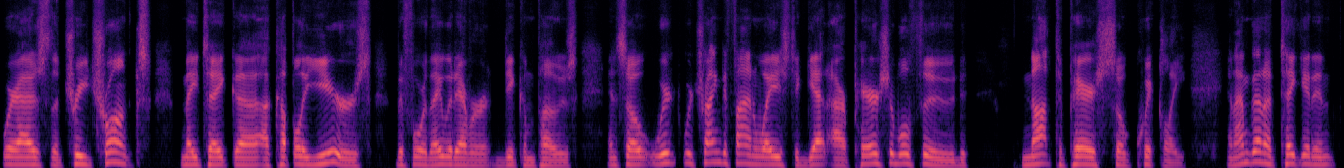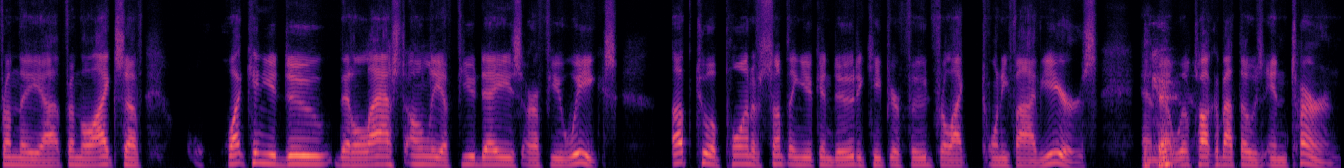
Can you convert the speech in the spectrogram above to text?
whereas the tree trunks may take uh, a couple of years before they would ever decompose. And so we're, we're trying to find ways to get our perishable food not to perish so quickly. And I'm going to take it in from the uh, from the likes of what can you do that'll last only a few days or a few weeks up to a point of something you can do to keep your food for like 25 years. And uh, okay. uh, we'll talk about those in turn.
